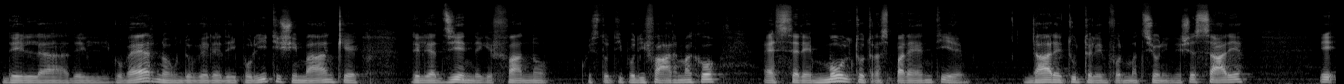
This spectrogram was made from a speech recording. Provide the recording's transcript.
del, del governo, è un dovere dei politici, ma anche delle aziende che fanno questo tipo di farmaco essere molto trasparenti e dare tutte le informazioni necessarie e,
